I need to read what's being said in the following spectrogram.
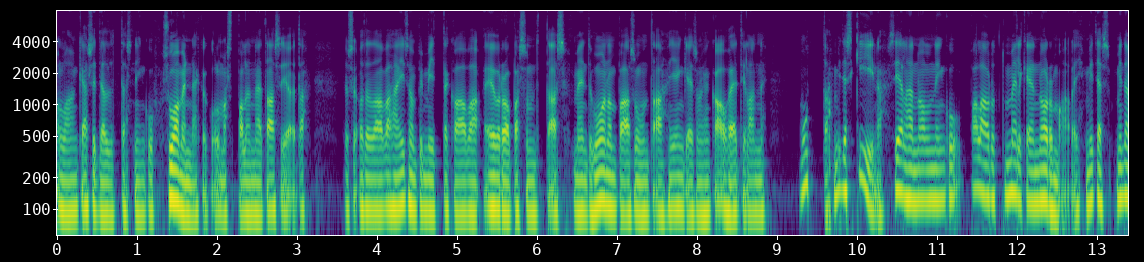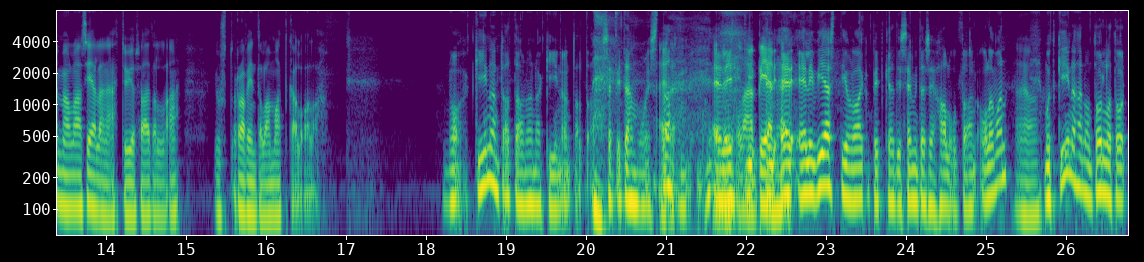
ollaan käsitelty tässä niin kuin Suomen näkökulmasta paljon näitä asioita, jos otetaan vähän isompi mittakaava, Euroopassa on nyt taas menty huonompaa suuntaan, Jenkeissä on ihan kauhea tilanne, mutta mites Kiina? Siellähän on ollut niin kuin palauduttu melkein normaaliin. Mites, mitä me ollaan siellä nähty, jos ajatellaan just ravintola matkailualaa? No Kiinan data on aina Kiinan data, se pitää muistaa. Eli, eli, eli, eli, eli, eli viesti on aika pitkälti se, mitä se halutaan olevan. Mutta Kiinahan on todella to-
